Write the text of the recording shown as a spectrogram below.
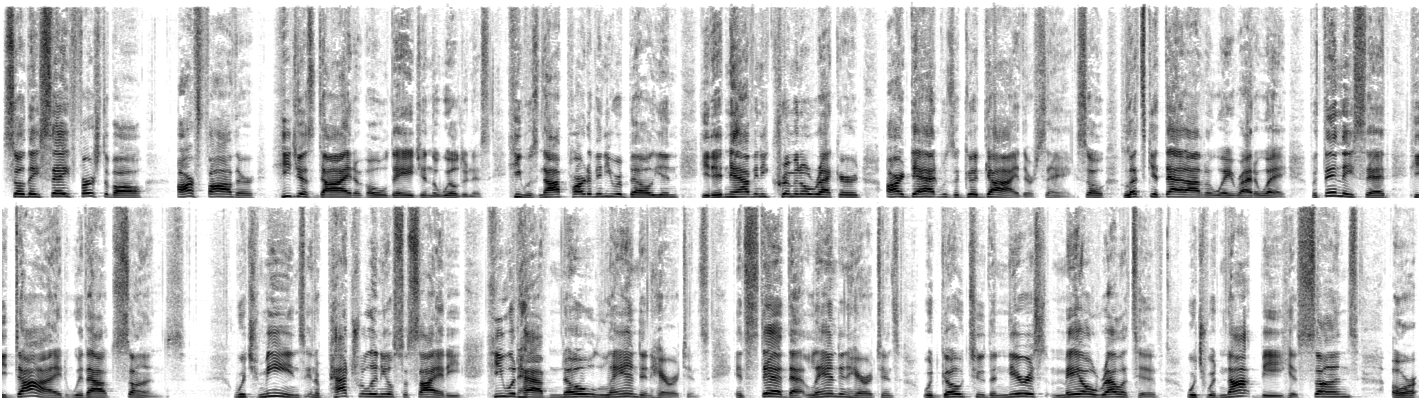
So they say, first of all, our father, he just died of old age in the wilderness. He was not part of any rebellion. He didn't have any criminal record. Our dad was a good guy, they're saying. So let's get that out of the way right away. But then they said he died without sons which means in a patrilineal society, he would have no land inheritance. Instead, that land inheritance would go to the nearest male relative, which would not be his sons or,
